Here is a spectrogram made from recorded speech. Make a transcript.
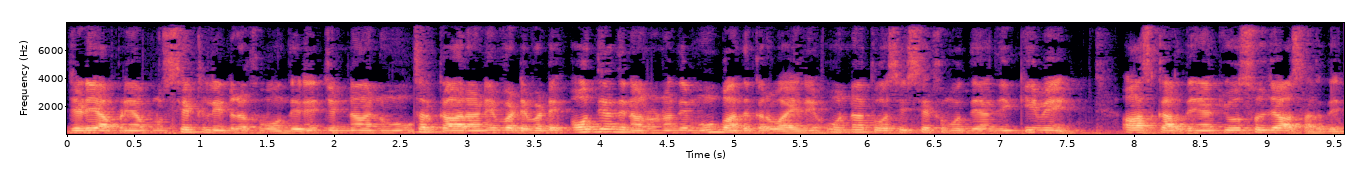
ਜਿਹੜੇ ਆਪਣੇ ਆਪ ਨੂੰ ਸਿੱਖ ਲੀਡਰ ਖਵਾਉਂਦੇ ਨੇ, ਜਿਨ੍ਹਾਂ ਨੂੰ ਸਰਕਾਰਾਂ ਨੇ ਵੱਡੇ ਵੱਡੇ ਅਹੁਦਿਆਂ ਦੇ ਨਾਲ ਉਹਨਾਂ ਦੇ ਮੂੰਹ ਬੰਦ ਕਰਵਾਏ ਨੇ, ਉਹਨਾਂ ਤੋਂ ਅਸੀਂ ਸਿੱਖ ਮੁੱਦਿਆਂ ਦੀ ਕਿਵੇਂ ਆਸ ਕਰਦੇ ਹਾਂ ਕਿ ਉਹ ਸੁਲਝਾ ਸਕਦੇ ਨੇ।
